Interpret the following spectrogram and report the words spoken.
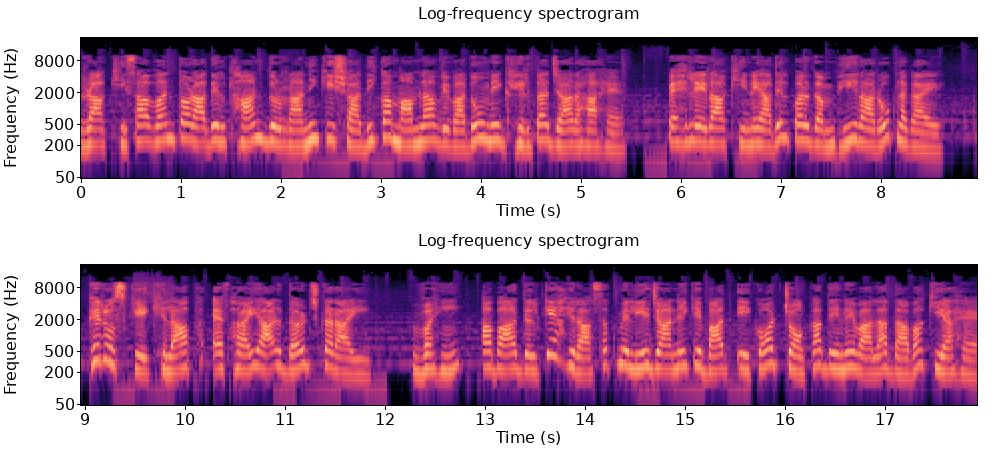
राखी सावंत और आदिल खान दुर्रानी की शादी का मामला विवादों में घिरता जा रहा है। पहले राखी ने आदिल पर गंभीर आरोप लगाए, फिर उसके खिलाफ एफआईआर दर्ज कराई। वहीं, अब आदिल के हिरासत में लिए जाने के बाद एक और चौंका देने वाला दावा किया है।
